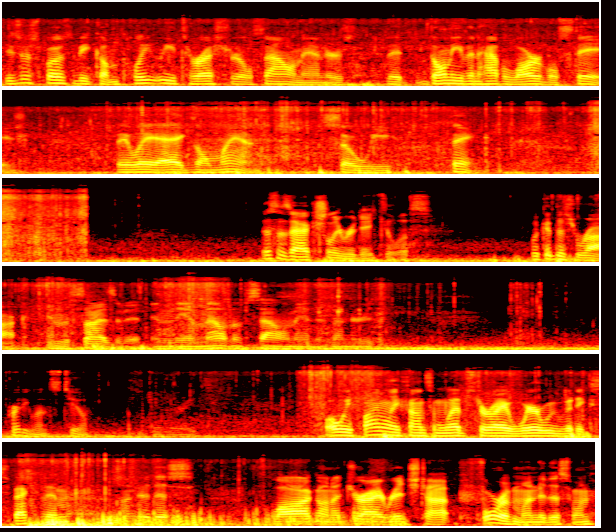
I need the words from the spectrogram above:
These are supposed to be completely terrestrial salamanders that don't even have a larval stage. They lay eggs on land, so we think. This is actually ridiculous. Look at this rock and the size of it and the amount of salamanders under it. Pretty ones too. Well, we finally found some websteri where we would expect them under this log on a dry ridge top. Four of them under this one,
